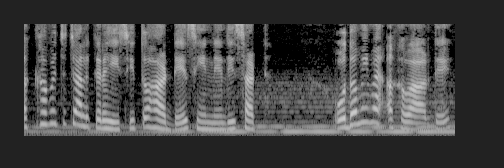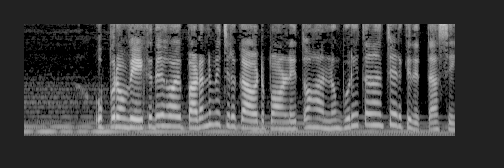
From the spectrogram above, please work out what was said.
ਅੱਖਾਂ ਵਿੱਚ ਝਲਕ ਰਹੀ ਸੀ ਤੁਹਾਡੇ ਸੀਨੇ ਦੀ ਸੱਟ। ਉਦੋਂ ਵੀ ਮੈਂ ਅਖਬਾਰ ਦੇ ਉੱਪਰੋਂ ਵੇਖਦੇ ਹੋਏ ਪੜਨ ਵਿੱਚ ਰੁਕਾਵਟ ਪਾਉਣ ਲਈ ਤੁਹਾਨੂੰ ਬੁਰੀ ਤਰ੍ਹਾਂ ਝਿੜਕ ਦਿੱਤਾ ਸੀ।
